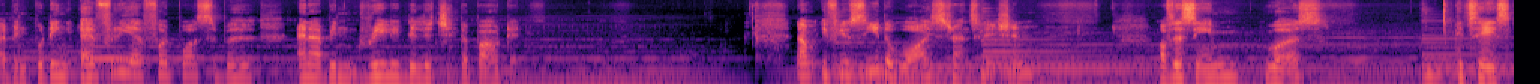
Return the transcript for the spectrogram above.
i've been putting every effort possible and i've been really diligent about it. Now if you see the voice translation of the same verse it says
